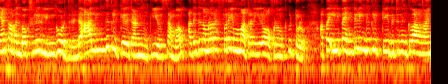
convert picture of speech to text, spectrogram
ഞാൻ കമന്റ് ബോക്സിൽ ഒരു ലിങ്ക് കൊടുത്തിട്ടുണ്ട്. ആ ലിങ്ക് ക്ലിക്ക് ചെയ്തിട്ടാണ് നിങ്ങൾക്ക് ഈ ഒരു സംഭവം. അതായത് നമ്മൾ റെഫർ ചെയ്യുമ്പോൾ മാത്രമാണ് ഈ ഒരു ഓഫർ നമുക്ക് കിട്ടുള്ളൂ. അപ്പോൾ ഇനിയിപ്പോൾ എന്റെ ലിങ്ക് ക്ലിക്ക് ചെയ്തിട്ട് നിങ്ങൾക്ക് വാങ്ങാൻ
